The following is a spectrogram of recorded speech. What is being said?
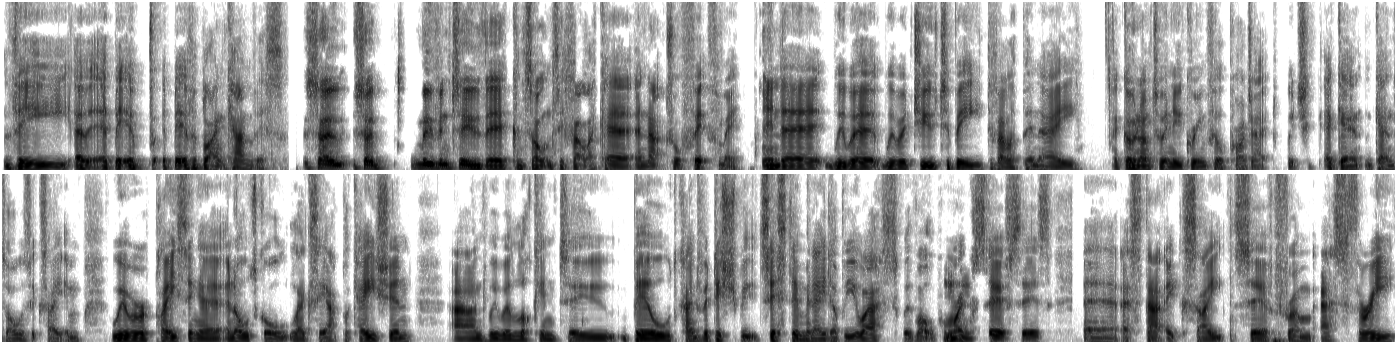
the a, a bit of, a bit of a blank canvas. So so moving to the consultancy felt like a, a natural fit for me. In uh, we were we were due to be developing a going on to a new greenfield project, which again again is always exciting. We were replacing a, an old school legacy application and we were looking to build kind of a distributed system in AWS with multiple mm-hmm. microservices, uh, a static site served from S3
